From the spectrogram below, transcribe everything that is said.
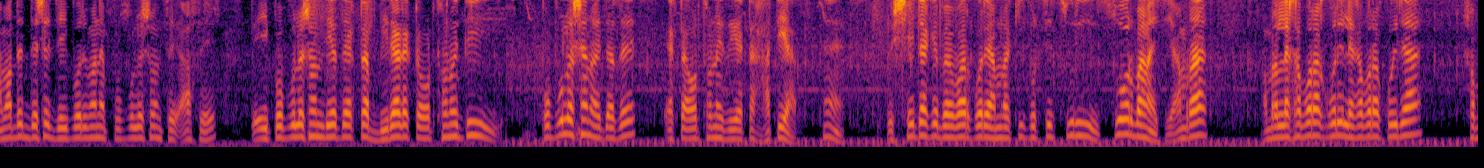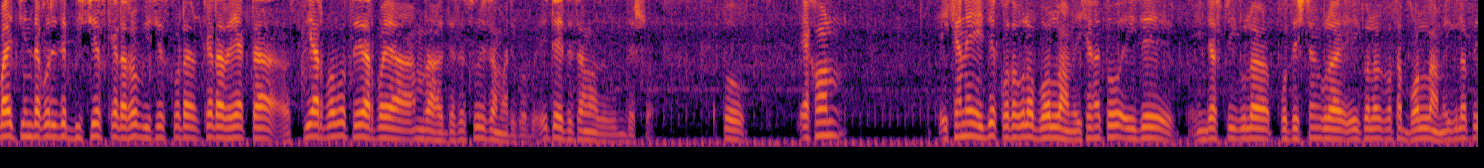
আমাদের দেশে যেই পরিমাণে পপুলেশন আছে, তো এই পপুলেশন দিয়ে তো একটা বিরাট একটা অর্থনৈতিক পপুলেশন হইতেছে, একটা অর্থনৈতিক একটা হাতিয়ার হ্যাঁ? তো সেটাকে ব্যবহার করে আমরা কি করছি? চুরি, চোর বানাইছি। আমরা আমরা লেখাপড়া করি, লেখাপড়া কইরা সবাই চিন্তা করি যে বিশেষ ক্যাডার হোক, বিশেষ ক্যাডার হয়ে একটা চেয়ার পাবো চেয়ার পাই আমরা হইতেছে চুরি চামারি করব। এটাই হইতেছে আমাদের উদ্দেশ্য। তো এখন এখানে এই যে কথাগুলো বললাম, এখানে তো এই যে ইন্ডাস্ট্রিগুলো প্রতিষ্ঠানগুলো এইগুলোর কথা বললাম, এগুলো তো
